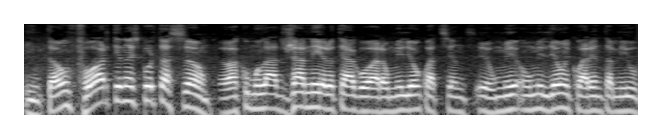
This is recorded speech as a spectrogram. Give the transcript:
Então forte na exportação. O acumulado de janeiro até agora 1 milhão 400, 1 milhão e 40 mil,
